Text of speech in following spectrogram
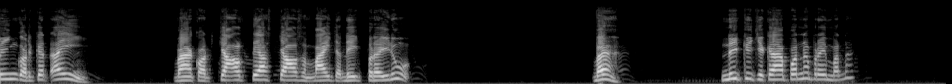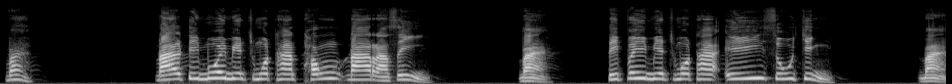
មីងគាត់គិតអីបាទគាត់ចោលផ្ទះចោលសំបែងទៅដេកព្រៃនោះបាទនេះគឺជាការប៉ុណ្ណាប្រិមត្តណាបាទដែលទី1មានឈ្មោះថាថងដារ៉ាស៊ីបាទទី2មានឈ្មោះថាអ៊ីស៊ូជីង បាទ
